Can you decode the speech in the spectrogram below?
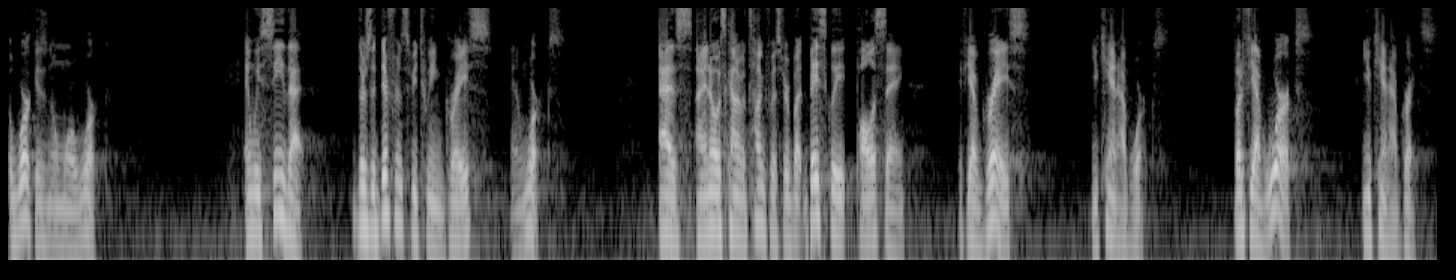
work is no more work. And we see that there's a difference between grace and works. As I know it's kind of a tongue twister, but basically, Paul is saying if you have grace, you can't have works. But if you have works, you can't have grace.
